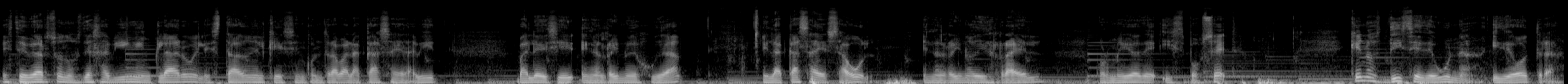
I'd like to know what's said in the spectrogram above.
Este verso nos deja bien en claro el estado en el que se encontraba la casa de David, vale decir, en el reino de Judá, y la casa de Saúl, en el reino de Israel, por medio de Isboset. ¿Qué nos dice de una y de otra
